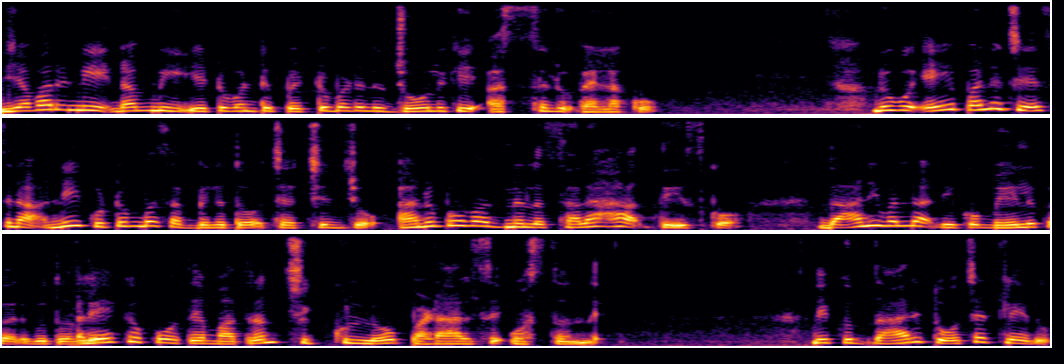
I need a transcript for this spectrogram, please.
ఎవరిని నమ్మి ఎటువంటి పెట్టుబడుల జోలికి అస్సలు వెళ్ళకు. నువ్వు ఏ పని చేసినా నీ కుటుంబ సభ్యులతో చర్చించు అనుభవజ్ఞుల సలహా తీసుకో. దానివల్ల నీకు మేలు కలుగుతుంది. లేకపోతే మాత్రం చిక్కుల్లో పడాల్సి వస్తుంది. నీకు దారి తోచట్లేదు.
